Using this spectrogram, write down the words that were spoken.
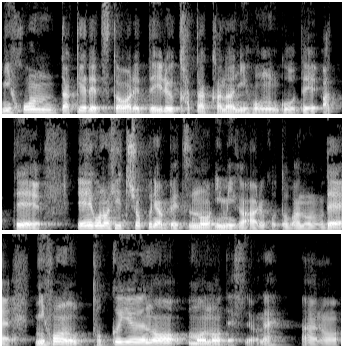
日本だけで使われているカタカナ日本語であって、英語のヒートショックには別の意味がある言葉なので、日本特有のものですよね。あの、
